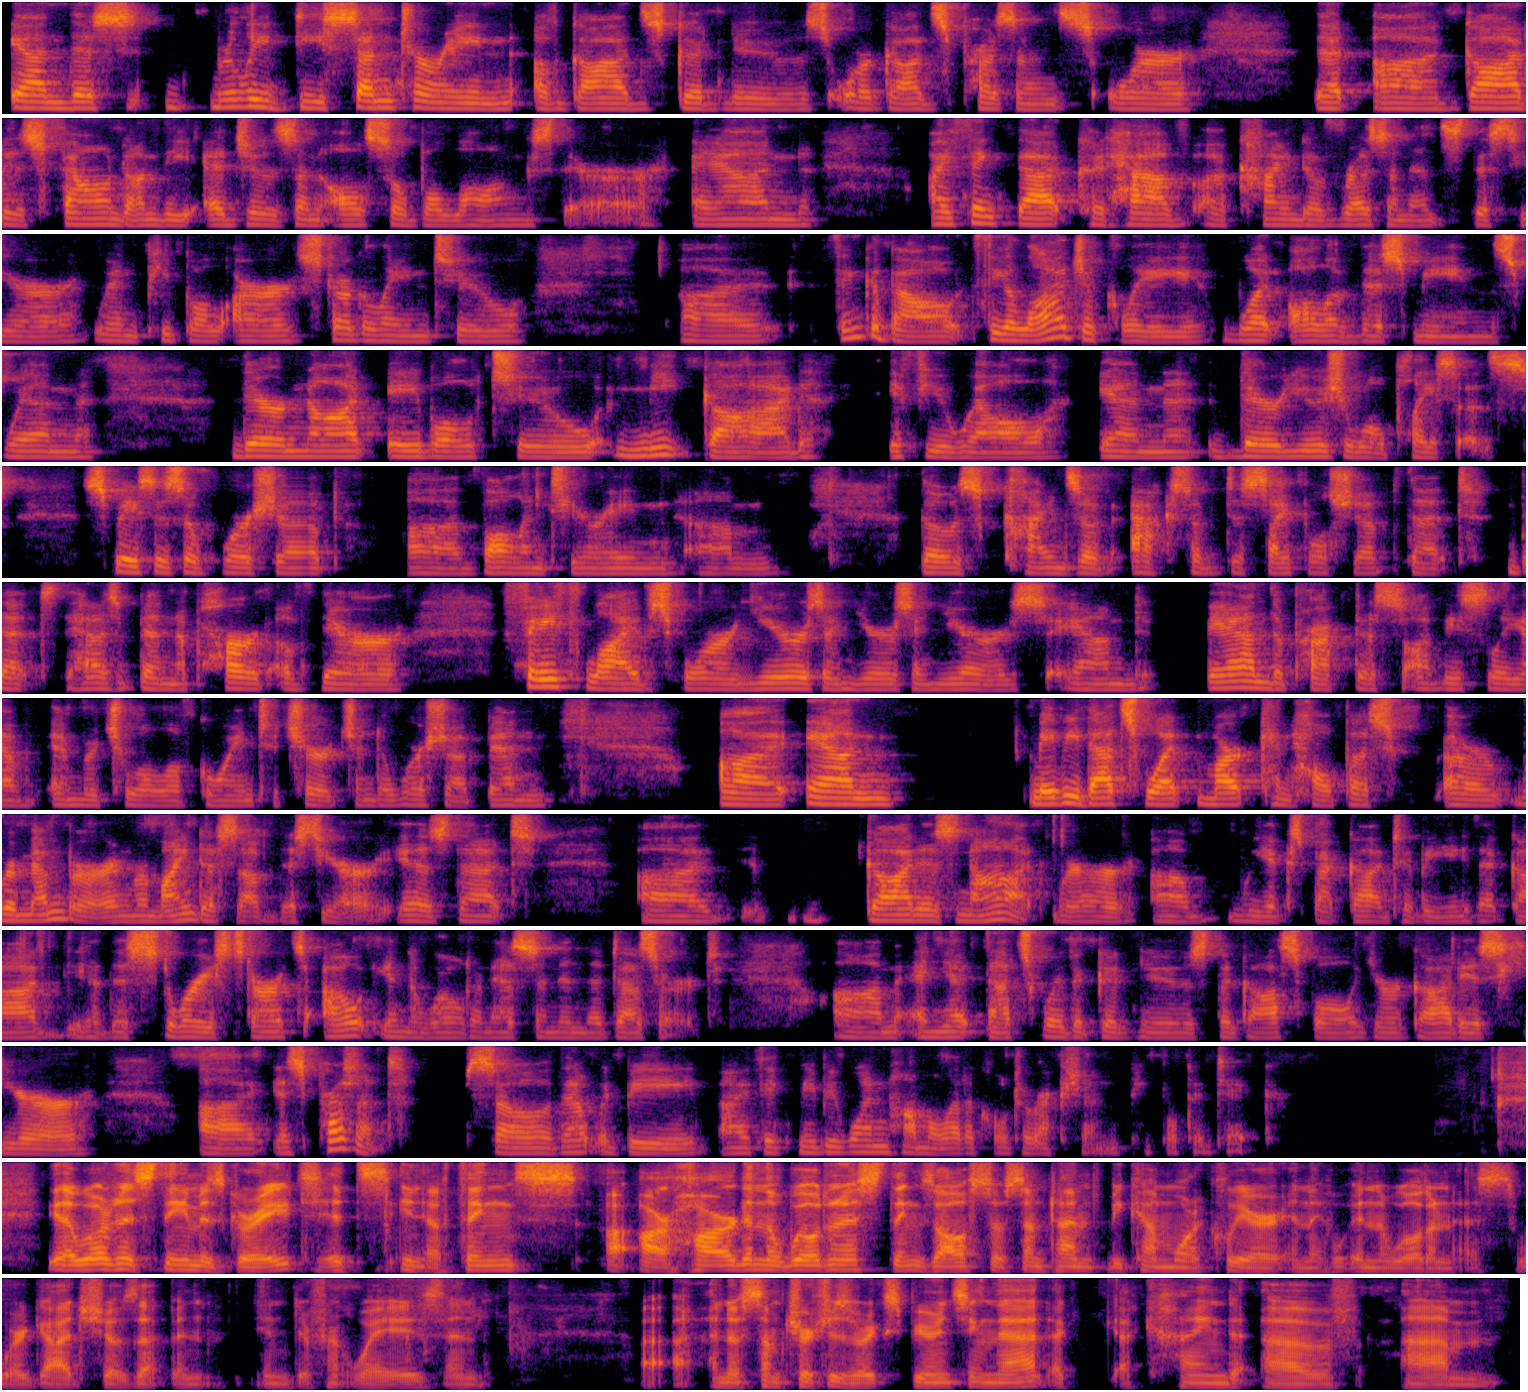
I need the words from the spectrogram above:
and this really decentering of God's good news or God's presence or that uh, God is found on the edges and also belongs there. And I think that could have a kind of resonance this year when people are struggling to uh, think about theologically what all of this means when they're not able to meet God if you will, in their usual places, spaces of worship, uh, volunteering, um, those kinds of acts of discipleship that that has been a part of their faith lives for years and years and years, and and the practice, obviously, of and ritual of going to church and to worship, and uh, and maybe that's what Mark can help us uh, remember and remind us of this year is that uh, God is not where um, we expect God to be, that God, you know, this story starts out in the wilderness and in the desert. Um, and yet that's where the good news, the gospel, your God is here, uh, is present. So that would be, I think, maybe one homiletical direction people could take. Yeah, wilderness theme is great. It's, you know, things are hard in the wilderness. Things also sometimes become more clear in the in the wilderness where God shows up in in different ways. And I I know some churches are experiencing that, a, a kind of um,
